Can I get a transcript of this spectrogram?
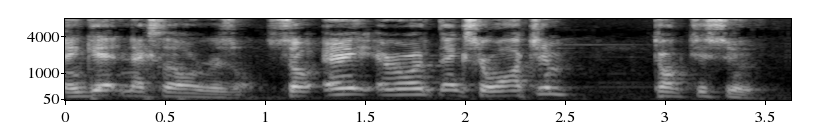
and get next level results. So, hey, everyone, thanks for watching. Talk to you soon.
